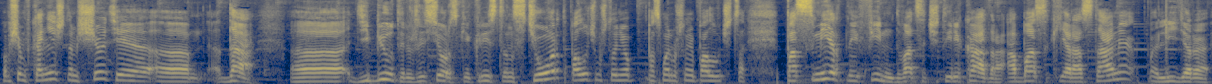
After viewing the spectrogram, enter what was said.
В общем, в конечном счете, э, да, Э, дебют режиссерский Кристен Стюарт. Получим, что у него, посмотрим, что у него получится. Посмертный фильм 24 кадра Аббаса Кьяростами, лидера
